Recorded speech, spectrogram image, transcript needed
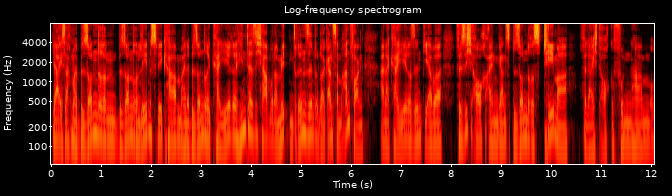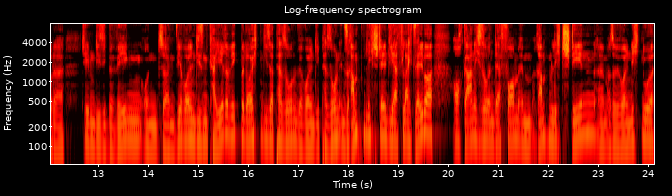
ja, ich sag mal, besonderen, besonderen Lebensweg haben, eine besondere Karriere hinter sich haben oder mittendrin sind oder ganz am Anfang einer Karriere sind, die aber für sich auch ein ganz besonderes Thema vielleicht auch gefunden haben oder Themen, die sie bewegen. Und ähm, wir wollen diesen Karriereweg beleuchten dieser Person. Wir wollen die Person ins Rampenlicht stellen, die ja vielleicht selber auch gar nicht so in der Form im Rampenlicht stehen. Ähm, also wir wollen nicht nur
